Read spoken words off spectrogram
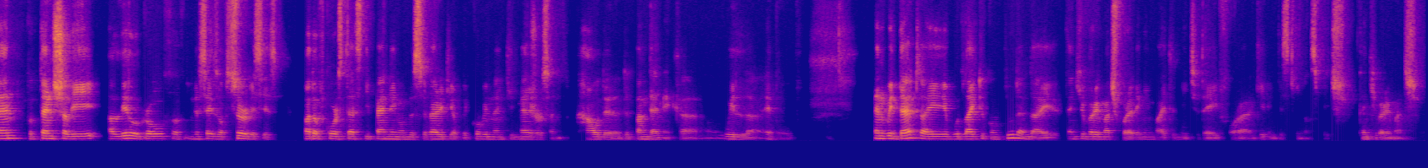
and potentially a little growth of, in the sales of services. But of course, that's depending on the severity of the COVID-19 measures and how the, the pandemic uh, will uh, evolve. And with that, I would like to conclude and I thank you very much for having invited me today for uh, giving this keynote speech. Thank you very much.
